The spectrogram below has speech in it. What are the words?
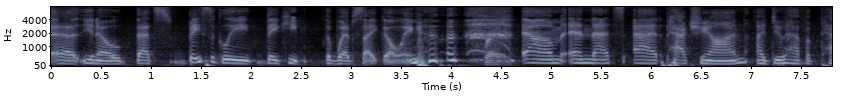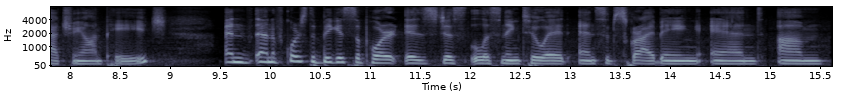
uh, you know, that's basically they keep the website going. right. Um, and that's at Patreon. I do have a Patreon page and and of course the biggest support is just listening to it and subscribing and um,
